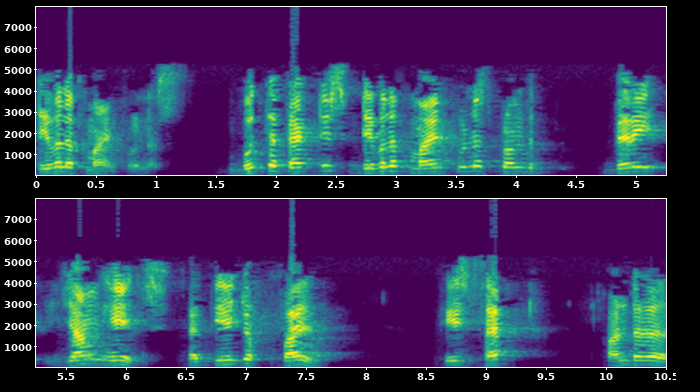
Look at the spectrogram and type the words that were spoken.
develop mindfulness. Buddha practiced develop mindfulness from the very young age, at the age of five, he sat under a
